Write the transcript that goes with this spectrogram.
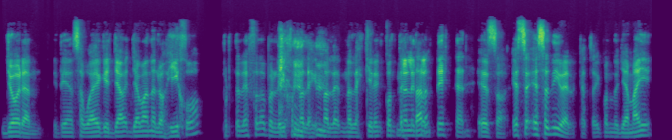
lloran. Y tienen esa weá de que llaman a los hijos por teléfono, pero los hijos no les, no le- no les quieren No le contestar. contestan. Eso, ese, ese nivel, ¿cachai? Cuando llamáis,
